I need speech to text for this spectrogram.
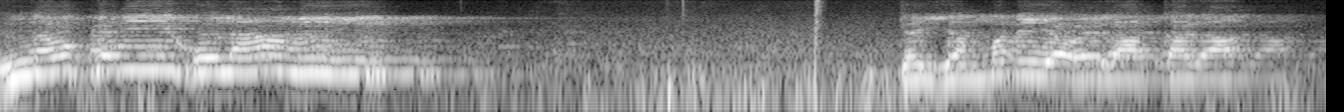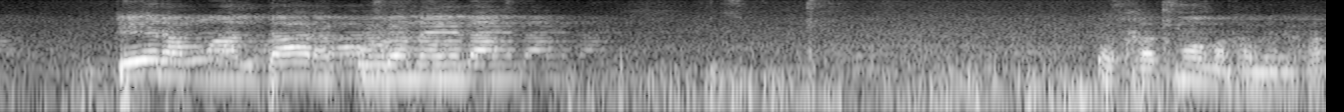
نوکری غلامی د یمن یو علاقہ دا ډیره مالدار کورنۍ ده بس ختمو ما خبره ښه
